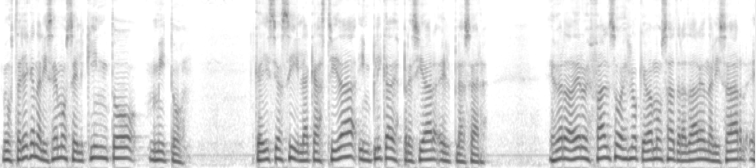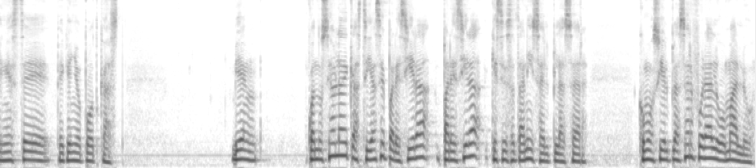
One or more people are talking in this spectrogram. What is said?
me gustaría que analicemos el quinto mito, que dice así, la castidad implica despreciar el placer. ¿Es verdadero, es falso? Es lo que vamos a tratar de analizar en este pequeño podcast. Bien, cuando se habla de castidad se pareciera, pareciera que se sataniza el placer, como si el placer fuera algo malo.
